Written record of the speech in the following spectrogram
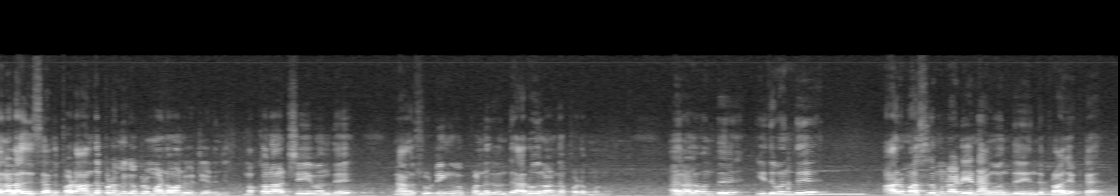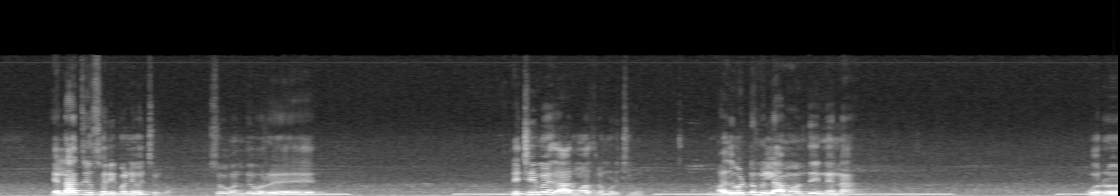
அதனால் அது அந்த படம் அந்த படம் மிக பிரம்மாண்டமான வெற்றி அடைஞ்சிது. மக்களாட்சி வந்து நாங்கள் ஷூட்டிங் பண்ணது வந்து அறுபது நாள் தான் படம் பண்ணோம் அதனால் வந்து இது வந்து ஆறு மாதத்துக்கு முன்னாடியே நாங்கள் வந்து இந்த ப்ராஜெக்டை எல்லாத்தையும் சரி பண்ணி வச்சுருக்கோம். ஸோ வந்து ஒரு நிச்சயமாக இது ஆறு மாதத்தில் முடிச்சிருவோம். அது மட்டும் இல்லாமல் வந்து என்னென்னா ஒரு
